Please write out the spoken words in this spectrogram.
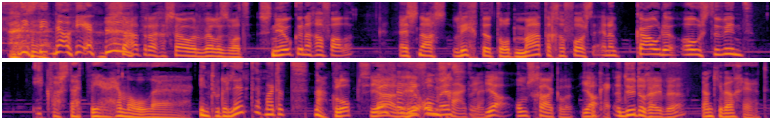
Wat is dit nou weer? Zaterdag zou er wel eens wat sneeuw kunnen gaan vallen. En s'nachts lichte tot matige vorst en een koude oostenwind. Ik was net weer helemaal uh, into de lente, maar dat... Nou, Klopt, ja. Even heel veel omschakelen. Mensen, ja, omschakelen. Ja, het duurt nog even, hè? Dankjewel, Gerrit.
